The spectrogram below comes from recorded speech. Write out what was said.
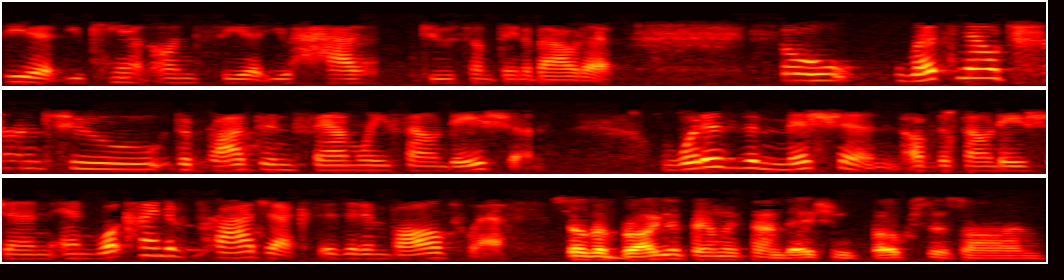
see it, you can't unsee it. You have to do something about it. So let's now turn to the Brogdon Family Foundation. What is the mission of the foundation and what kind of projects is it involved with? So the Brogdon Family Foundation focuses on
